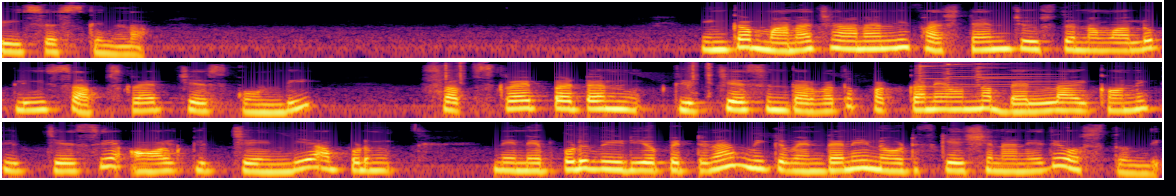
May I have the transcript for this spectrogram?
పీసెస్ కింద. ఇంకా మన ఛానల్ని ఫస్ట్ టైం చూస్తున్న వాళ్ళు ప్లీజ్ సబ్స్క్రైబ్ చేసుకోండి. సబ్స్క్రైబ్ బటన్ క్లిక్ చేసిన తర్వాత పక్కనే ఉన్న బెల్ ఐకాన్ని క్లిక్ చేసి ఆల్ క్లిక్ చేయండి. అప్పుడు నేను ఎప్పుడు వీడియో పెట్టినా మీకు వెంటనే నోటిఫికేషన్ అనేది వస్తుంది.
